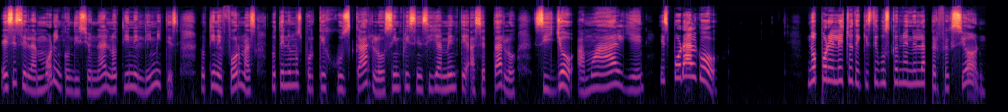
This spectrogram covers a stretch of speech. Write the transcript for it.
Ese es el amor incondicional, no tiene límites, no tiene formas, no tenemos por qué juzgarlo, simple y sencillamente aceptarlo. Si yo amo a alguien, es por algo. No por el hecho de que esté buscando en él la perfección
